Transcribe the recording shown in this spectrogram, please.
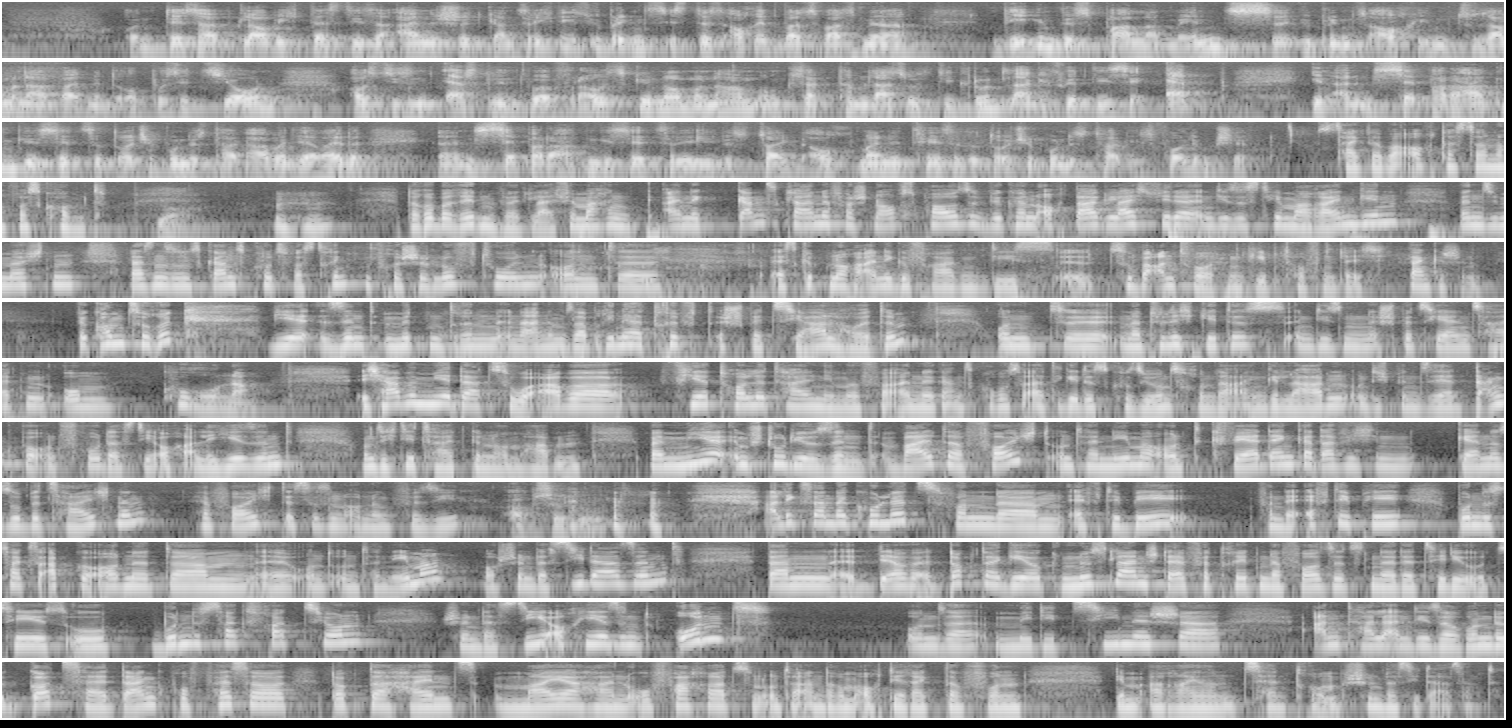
Und deshalb glaube ich, dass dieser eine Schritt ganz richtig ist. Übrigens ist das auch etwas, was wir wegen des Parlaments, übrigens auch in Zusammenarbeit mit der Opposition, aus diesem ersten Entwurf rausgenommen haben und gesagt haben, lass uns die Grundlage für diese App in einem separaten Gesetz, der Deutsche Bundestag arbeitet ja weiter, in einem separaten Gesetz regeln. Das zeigt auch meine These, der Deutsche Bundestag ist voll im Geschäft. Das zeigt aber auch, dass da noch was kommt. Ja. Mhm. Darüber reden wir gleich. Wir machen eine ganz kleine Verschnaufspause. Wir können auch da gleich wieder in dieses Thema reingehen, wenn Sie möchten. Lassen Sie uns ganz kurz was trinken, frische Luft holen und äh, es gibt noch einige Fragen, die es äh, zu beantworten gibt, hoffentlich. Dankeschön. Wir kommen zurück. Wir sind mittendrin in einem Sabrina trifft Spezial heute. Und äh, natürlich geht es in diesen speziellen Zeiten um Corona. Ich habe mir dazu aber vier tolle Teilnehmer für eine ganz großartige Diskussionsrunde eingeladen und ich bin sehr dankbar und froh, dass die auch alle hier sind und sich die Zeit genommen haben. Bei mir im Studio sind Walter Feucht, Unternehmer und Querdenker, darf ich ihn gerne so bezeichnen? Herr Feucht, ist das in Ordnung für Sie? Absolut. Alexander Kulitz von der FDP, von der FDP, Bundestagsabgeordneter äh, und Unternehmer. Auch schön, dass Sie da sind. Dann äh, Dr. Georg Nüsslein, stellvertretender Vorsitzender der CDU-CSU-Bundestagsfraktion. Schön, dass Sie auch hier sind. Und unser medizinischer Anteil an dieser Runde, Gott sei Dank, Professor Dr. Heinz Meyer, HNO-Facharzt und unter anderem auch Direktor von dem Arion-Zentrum. Schön, dass Sie da sind.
